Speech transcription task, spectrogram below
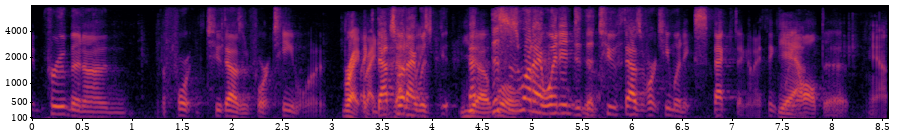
improvement on the four, 2014 one. Right, Like, right, That's what I exactly. was. Yeah, that- this is what I went into the 2014 one expecting, and I think we all did. yeah.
